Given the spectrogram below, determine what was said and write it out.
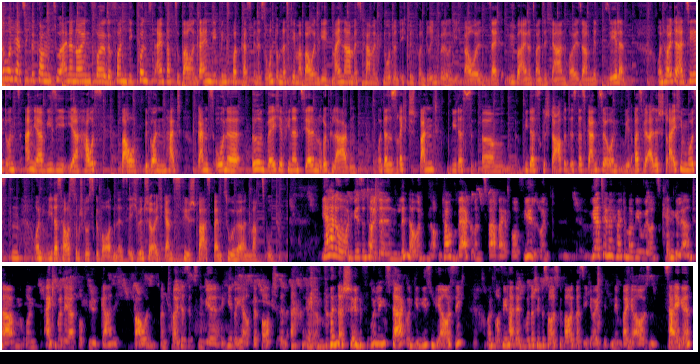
Hallo und herzlich willkommen zu einer neuen Folge von Die Kunst einfach zu bauen, dein Lieblingspodcast, wenn es rund um das Thema Bauen geht. Mein Name ist Carmen Knot und ich bin von Greenville und ich baue seit über 21 Jahren Häuser mit Seele. Und heute erzählt uns Anja, wie sie ihr Hausbau begonnen hat, ganz ohne irgendwelche finanziellen Rücklagen. Und das ist recht spannend, wie das, ähm, wie das gestartet ist, das Ganze und wie, was wir alles streichen mussten und wie das Haus zum Schluss geworden ist. Ich wünsche euch ganz viel Spaß beim Zuhören. Macht's gut. Ja, hallo, und wir sind heute in Linda unten auf dem Taubenberg und zwar bei Frau Viel. Und wir erzählen euch heute mal, wie wir uns kennengelernt haben. Und eigentlich wollte ja Frau Viel gar nicht bauen. Und heute sitzen wir hier bei ihr auf der Porch in, in einem wunderschönen Frühlingstag und genießen die Aussicht. Und Frau Viel hat ein wunderschönes Haus gebaut, was ich euch nebenbei hier außen zeige.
